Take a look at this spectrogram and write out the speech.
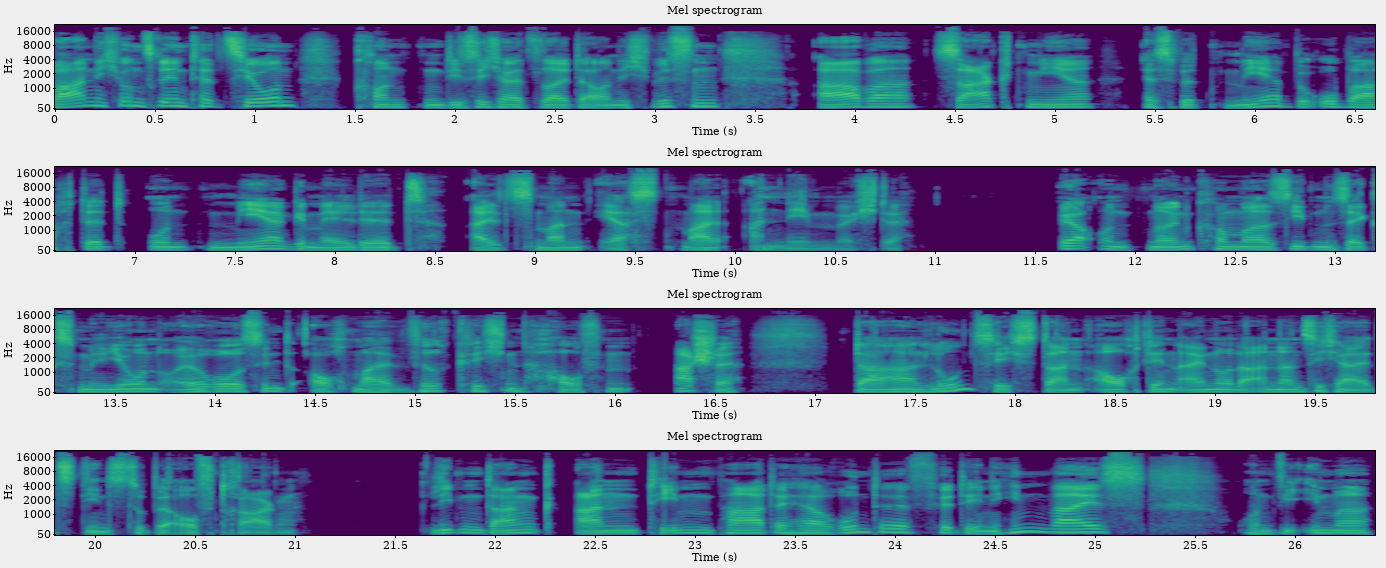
War nicht unsere Intention, konnten die Sicherheitsleute auch nicht wissen, aber sagt mir, es wird mehr beobachtet und mehr gemeldet, als man erstmal annehmen möchte. Ja, und 9,76 Millionen Euro sind auch mal wirklich ein Haufen Asche da lohnt sich dann auch, den einen oder anderen Sicherheitsdienst zu beauftragen. Lieben Dank an Themenpate herunter für den Hinweis und wie immer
